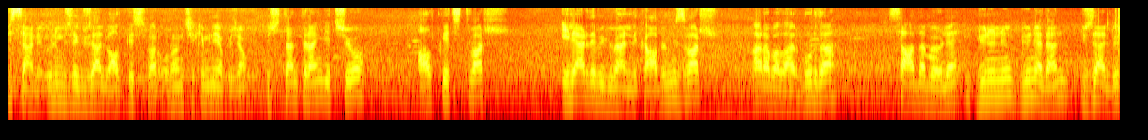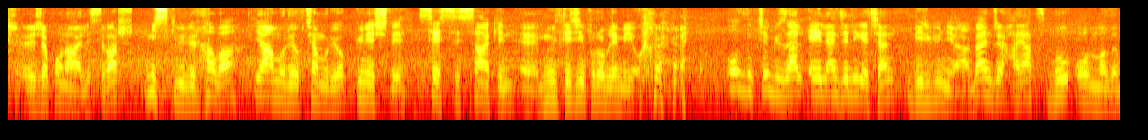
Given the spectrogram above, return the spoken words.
Bir saniye. Önümüzde güzel bir alt geçit var. Oranın çekimini yapacağım. Üstten tren geçiyor. Alt geçit var. İleride bir güvenlik abimiz var. Arabalar burada. Sağda böyle gününü gün eden güzel bir e, Japon ailesi var. Mis gibi bir hava. Yağmur yok, çamur yok. Güneşli, sessiz, sakin. e, mülteci problemi yok. Oldukça güzel, eğlenceli geçen bir gün ya. Bence hayat bu olmalı,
